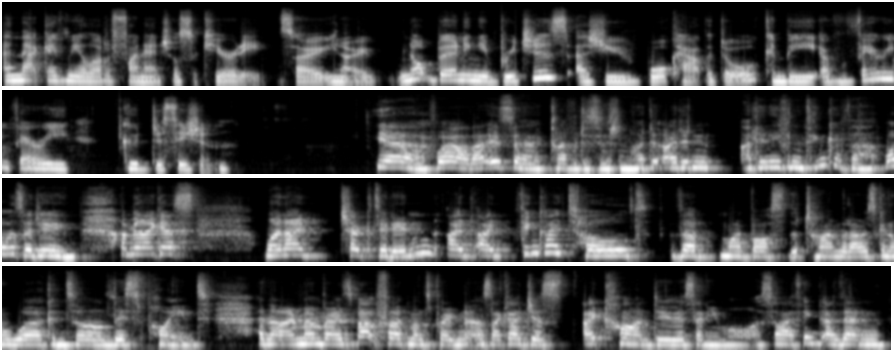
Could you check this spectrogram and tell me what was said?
And that gave me a lot of financial security. So, you know, not burning your bridges as you walk out the door can be a very, very good decision. Yeah, wow, that is a clever decision. I d- I didn't, I didn't even think of that. What was I doing? I mean, I guess when I checked it in, I, I think I told the, my boss at the time that I was going to work until this point. And then I remember I was about five months pregnant. I was like, I just, I can't do this anymore. So I think I then,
